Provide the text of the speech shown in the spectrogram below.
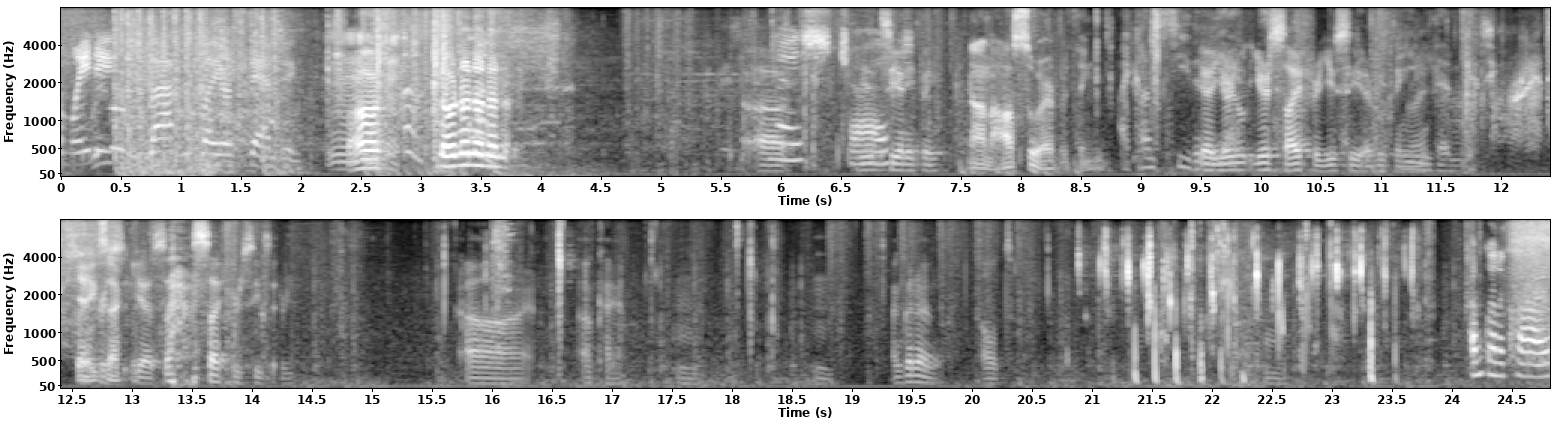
I'm waiting. Last player standing. Fuck. No, no, no, no, no. Uh, Nice you didn't see anything. Nah, nah, I saw everything. I can't see them Yeah, you're you're Cypher. You see everything, right? them ready. Yeah, Cypher s- exactly. Yeah, Cypher sees everything. Uh, okay. Mm. Mm. I'm gonna ult. I'm gonna cry.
